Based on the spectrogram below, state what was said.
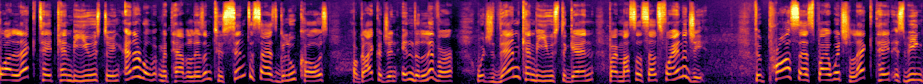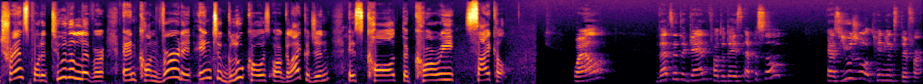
or lactate can be used during anaerobic metabolism to synthesize glucose or glycogen in the liver, which then can be used again by muscle cells for energy. The process by which lactate is being transported to the liver and converted into glucose or glycogen is called the Cori cycle. Well, that's it again for today's episode. As usual, opinions differ.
